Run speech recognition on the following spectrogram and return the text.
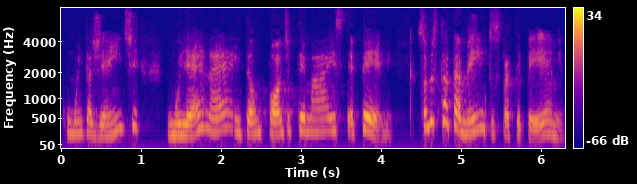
com muita gente, mulher, né? Então pode ter mais TPM. Sobre os tratamentos para TPM,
